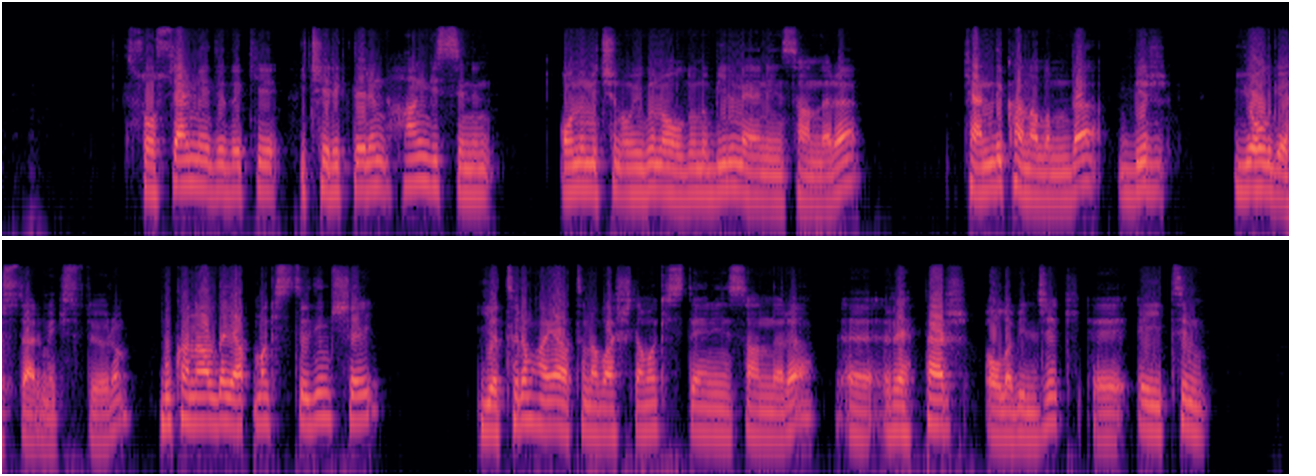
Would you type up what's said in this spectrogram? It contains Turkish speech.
sosyal medyadaki içeriklerin hangisinin onun için uygun olduğunu bilmeyen insanlara kendi kanalımda bir yol göstermek istiyorum. Bu kanalda yapmak istediğim şey yatırım hayatına başlamak isteyen insanlara e, rehber olabilecek e, eğitim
